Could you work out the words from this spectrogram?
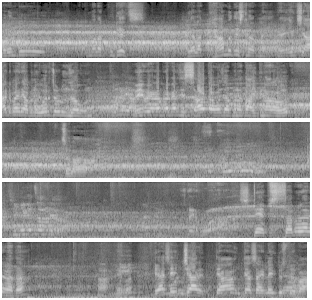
परंतु तुम्हाला कुठेच याला खांब दिसणार नाही. या एकशे आठ पायरी आपण वर चढून जाऊन वेगवेगळ्या प्रकारचे सात आवाज आपण आता ऐकणार आहोत. चला. स्टेप्स चालू झाले ना आता? हां हे बा हे असे चार आहेत. त्या त्या साईडला एक दिसतोय पहा.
